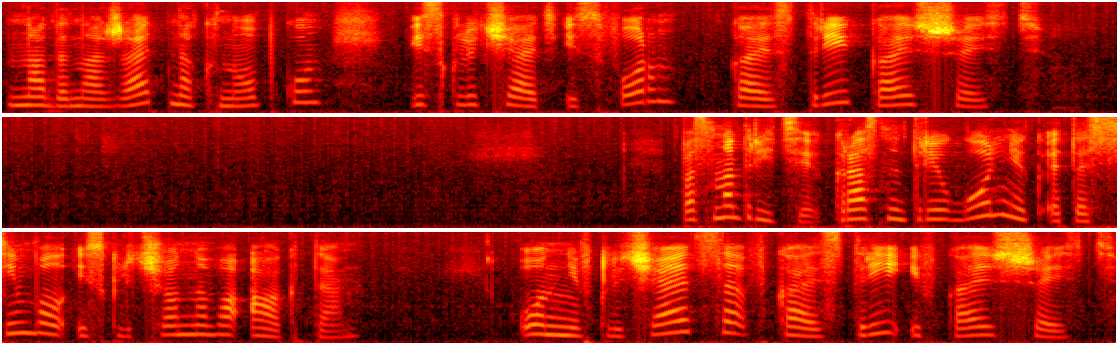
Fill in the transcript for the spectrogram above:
надо нажать на кнопку «Исключать из форм КС3, КС6». Посмотрите, красный треугольник – это символ исключенного акта. Он не включается в КС3 и в КС6.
